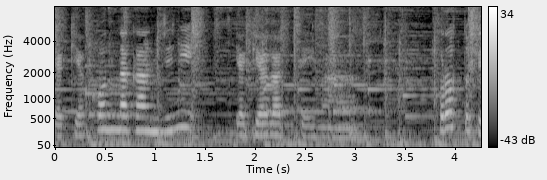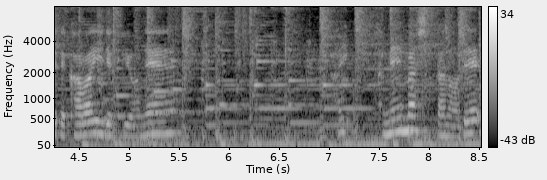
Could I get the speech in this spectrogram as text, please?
焼きはこんな感じに焼き上がっています。ポロッとしてて可愛いですよね。はい冷めましたので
